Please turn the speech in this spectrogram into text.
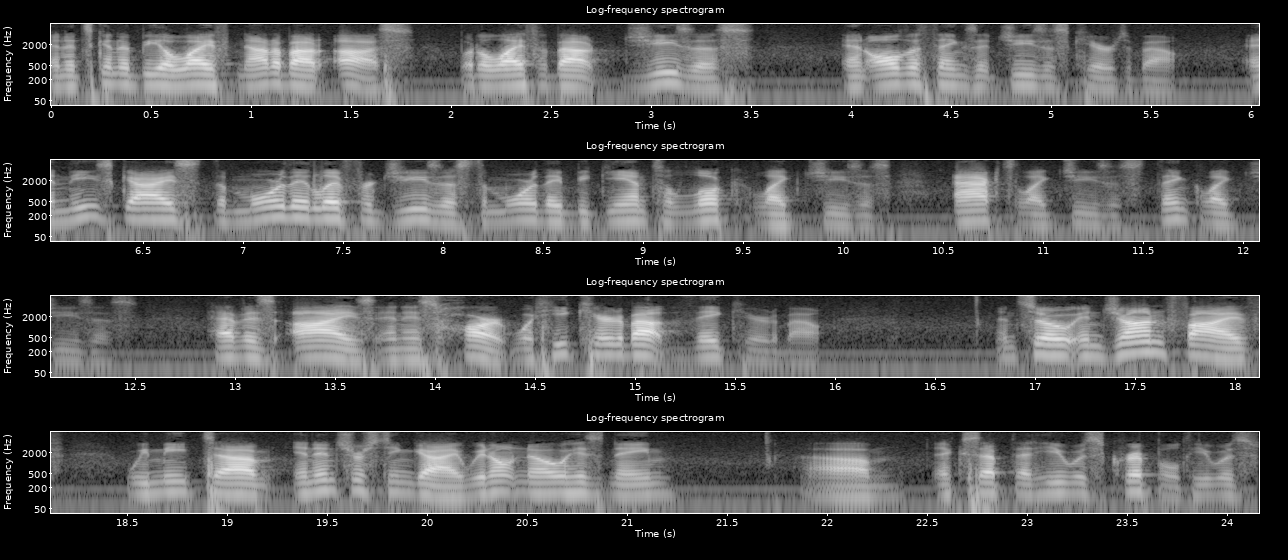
And it's going to be a life not about us, but a life about Jesus and all the things that Jesus cares about. And these guys, the more they lived for Jesus, the more they began to look like Jesus act like Jesus, think like Jesus, have his eyes and his heart. What he cared about, they cared about. And so in John 5, we meet um, an interesting guy. We don't know his name, um, except that he was crippled, he was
